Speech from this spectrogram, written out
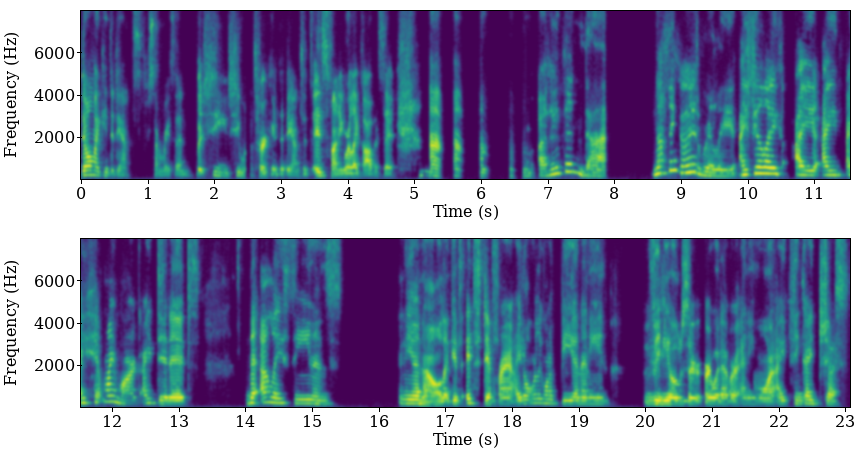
don't want my kid to dance for some reason, but she she wants her kid to dance. It's it's funny. We're like opposite. Um, other than that, nothing good really. I feel like I I I hit my mark. I did it. The LA scene is you know like it's it's different. I don't really want to be in any videos or, or whatever anymore. I think i just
